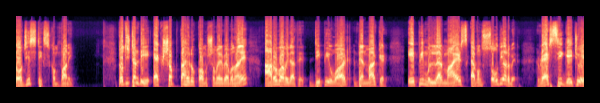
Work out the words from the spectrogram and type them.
লজিস্টিক্স কোম্পানি প্রতিষ্ঠানটি এক সপ্তাহেরও কম সময়ের ব্যবধানে আরব আমিরাতের ডিপি ওয়ার্ল্ড ডেনমার্কের এপি মুল্লার মায়ার্স এবং সৌদি আরবের রেড সি গেটওয়ে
